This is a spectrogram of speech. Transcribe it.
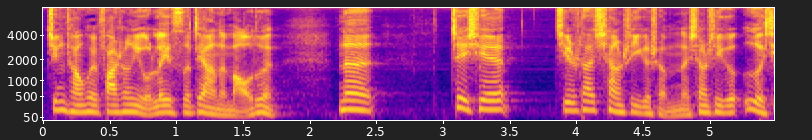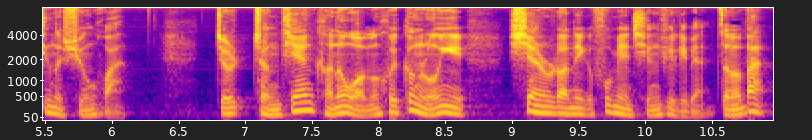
经常会发生有类似这样的矛盾，那这些其实它像是一个什么呢？像是一个恶性的循环。就是整天可能我们会更容易陷入到那个负面情绪里边，怎么办？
